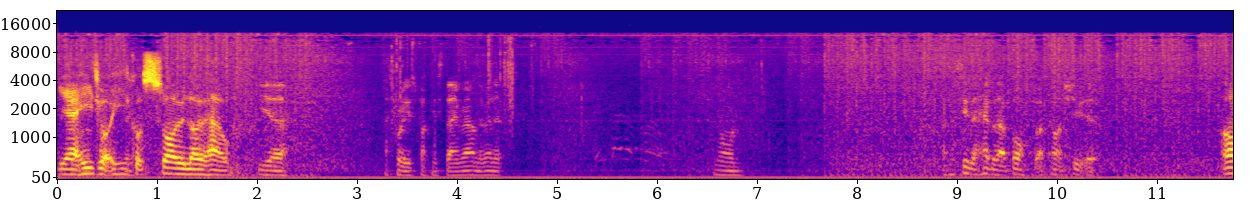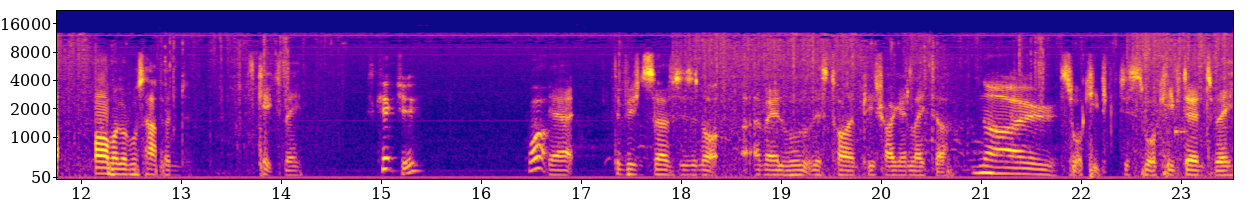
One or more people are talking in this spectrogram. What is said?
Yeah, he's got he's got so low health. Yeah. That's why he's fucking staying around there, isn't it? Come on. I can see the head of that boss, but I can't shoot it. Oh oh my god, what's happened? It's kicked me. He's kicked you? What? Yeah, division services are not available at this time. Please try again later. No. This is what keeps this is what keeps doing to me.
